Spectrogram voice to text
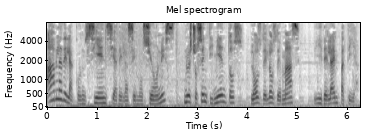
habla de la conciencia de las emociones, nuestros sentimientos, los de los demás y de la empatía.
